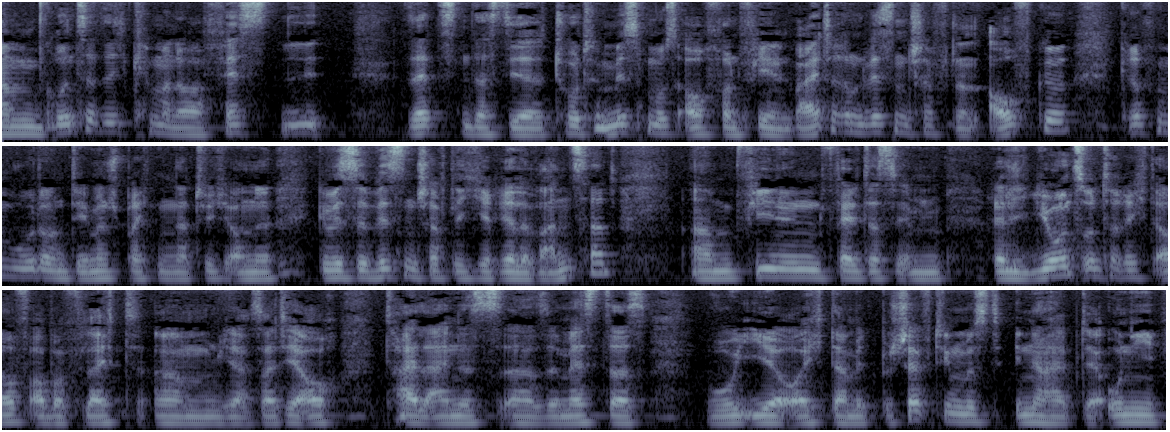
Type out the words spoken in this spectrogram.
Ähm, grundsätzlich kann man aber festsetzen, dass der Totemismus auch von vielen weiteren Wissenschaftlern aufgegriffen wurde und dementsprechend natürlich auch eine gewisse wissenschaftliche Relevanz hat. Ähm, vielen fällt das im Religionsunterricht auf, aber vielleicht ähm, ja, seid ihr auch Teil eines äh, Semesters, wo ihr euch damit beschäftigen müsst innerhalb der Uni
